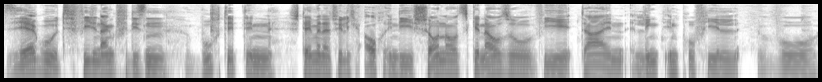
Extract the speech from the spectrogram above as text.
Sehr gut. Vielen Dank für diesen Buchtipp. Den stellen wir natürlich auch in die Show Notes, genauso wie dein LinkedIn-Profil, wo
